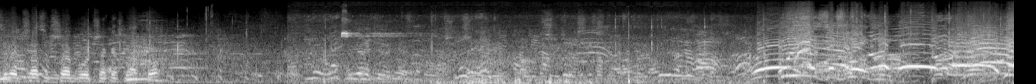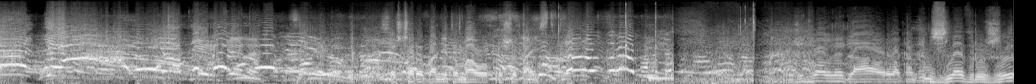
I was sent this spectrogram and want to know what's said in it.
Tyle czasu trzeba było czekać na to? Rozczarowanie to mało, proszę Państwa. Rzut wolny dla Orła Camping. Źle wróży,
